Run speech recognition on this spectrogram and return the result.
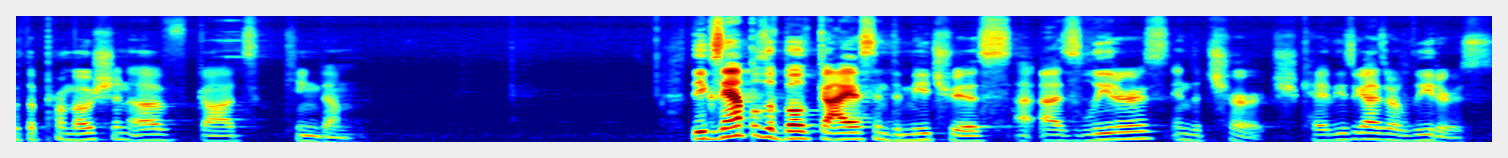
with the promotion of God's kingdom. The examples of both Gaius and Demetrius uh, as leaders in the church, okay, these guys are leaders,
